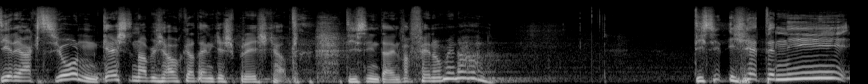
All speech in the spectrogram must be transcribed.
Die Reaktionen, gestern habe ich auch gerade ein Gespräch gehabt, die sind einfach phänomenal. Sind, ich hätte nie,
